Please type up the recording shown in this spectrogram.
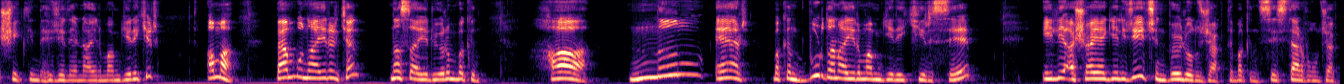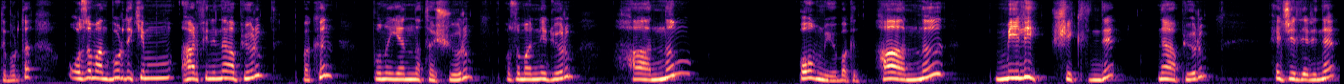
şeklinde hecelerini ayırmam gerekir. Ama ben bunu ayırırken nasıl ayırıyorum? Bakın. Hanım eğer Bakın buradan ayırmam gerekirse eli aşağıya geleceği için böyle olacaktı. Bakın sesli harf olacaktı burada. O zaman buradaki M harfini ne yapıyorum? Bakın bunu yanına taşıyorum. O zaman ne diyorum? Hanım olmuyor. Bakın hanı meli şeklinde ne yapıyorum? Hecelerine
